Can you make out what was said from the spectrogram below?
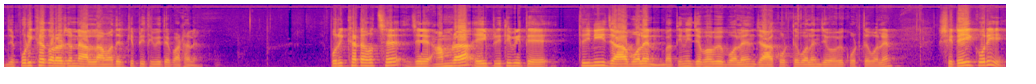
যে পরীক্ষা করার জন্য আল্লাহ আমাদেরকে পৃথিবীতে পাঠালেন। পরীক্ষাটা হচ্ছে যে আমরা এই পৃথিবীতে তিনি যা বলেন বা তিনি যেভাবে বলেন, যা করতে বলেন, যেভাবে করতে বলেন, সেটাই করি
